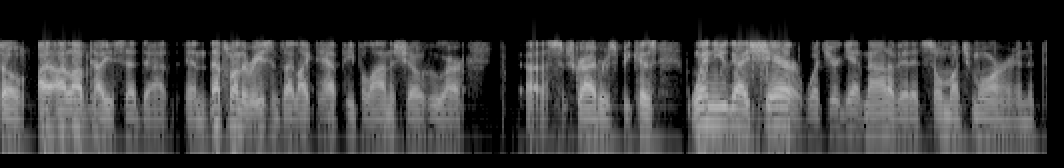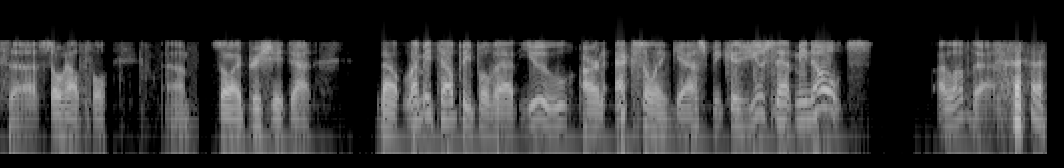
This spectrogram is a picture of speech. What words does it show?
so I, I loved how you said that, and that's one of the reasons I like to have people on the show who are uh, subscribers because when you guys share what you're getting out of it, it's so much more, and it's uh, so helpful. Um, so I appreciate that. Now, let me tell people that you are an excellent guest because you sent me notes. I love that.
